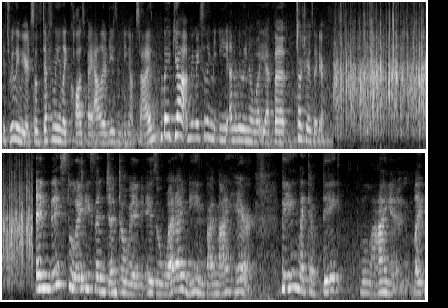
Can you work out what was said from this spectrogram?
It's really weird. So it's definitely like caused by allergies and being outside. But yeah, I'm gonna make something to eat. I don't really know what yet, but talk to you guys later. And this, ladies and gentlemen, is what I mean by my hair being like a big lion. Like,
